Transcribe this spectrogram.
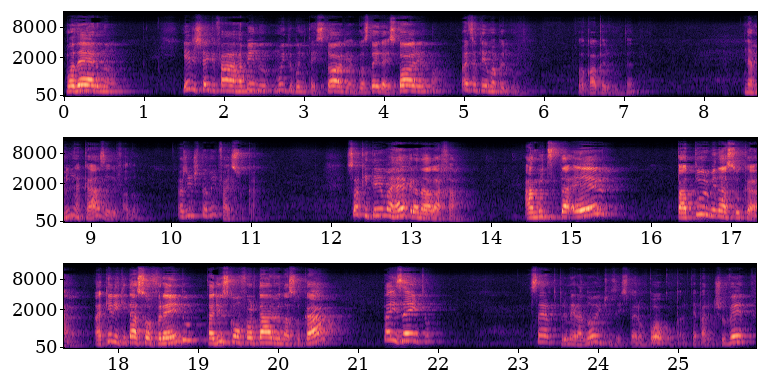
moderno, e ele chega e fala, Rabino, muito bonita a história, gostei da história, mas eu tenho uma pergunta. Falou, qual a pergunta? Na minha casa, ele falou, a gente também faz sucá. Só que tem uma regra na Alaha. Amitztaer patur minasuká. Aquele que está sofrendo, está desconfortável na sucá, está isento. Certo? Primeira noite, você espera um pouco, até para de chover.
